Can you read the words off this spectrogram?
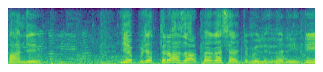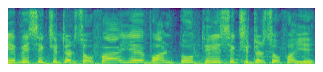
है जी? ये पचहत्तर हज़ार रुपये का सेट मिलेगा जी। ये भी सिक्स सीटर सोफ़ा है, ये one two three six seater sofa ये।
